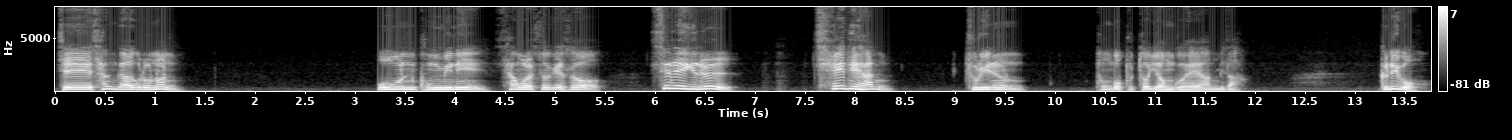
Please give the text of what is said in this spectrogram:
제 생각으로는 온 국민이 생활 속에서 쓰레기를 최대한 줄이는 방법부터 연구해야 합니다. 그리고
